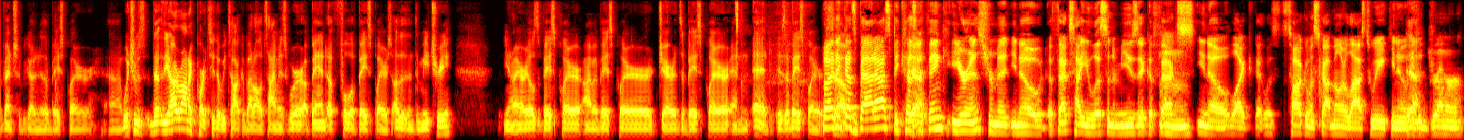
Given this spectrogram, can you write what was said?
eventually we got another bass player, uh, which was the, the ironic part too that we talk about all the time is we're a band of full of bass players other than Dimitri. You know, Ariel's a bass player. I'm a bass player. Jared's a bass player, and Ed is a bass player. But I think that's badass because I think your instrument, you know, affects how you listen to music, affects, Mm-hmm. you know, like I was talking with Scott Miller last week, you know, Yeah. he's a drummer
